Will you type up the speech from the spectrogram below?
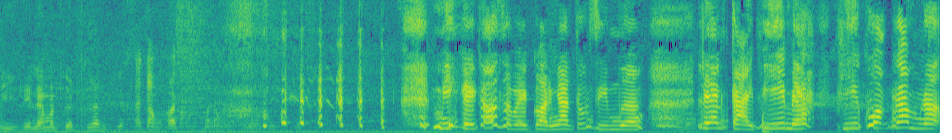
นี่เห็นแล้วมันเกิดเพื่อนก็จ้องก็จ้องก็จ้องมีเคยเข้าสมัยก่อนงานทุ่งสีเมือง เล่นไก่ผีแหมผีพวกน้ำเนาะ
